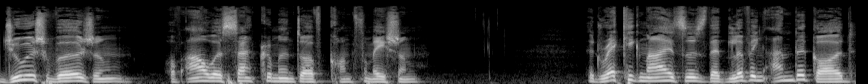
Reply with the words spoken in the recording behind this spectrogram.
Jewish version of our sacrament of confirmation. It recognizes that living under God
